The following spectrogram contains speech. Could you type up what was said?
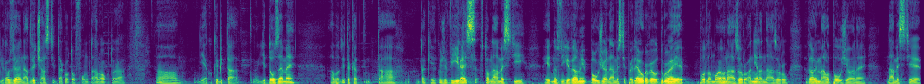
je rozdelené na dve časti takouto fontánou, ktorá uh, je ako keby tá, je do zeme, alebo je taká, tá, taký akože výrez v tom námestí. Jedno z nich je veľmi používané námestie pred Eurovou, druhé je podľa môjho názoru, a nielen názoru, veľmi málo používané námestie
